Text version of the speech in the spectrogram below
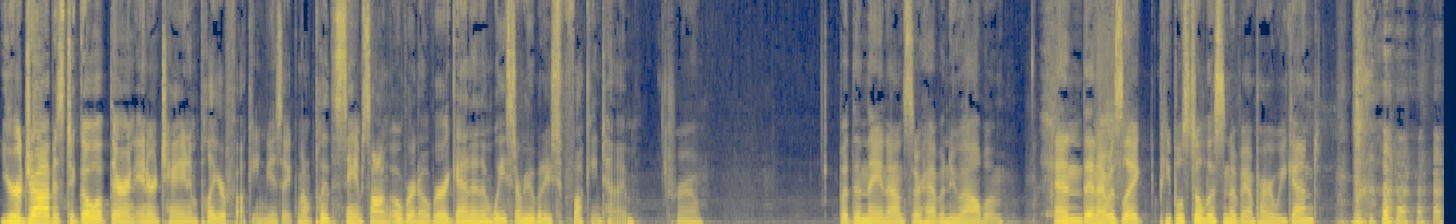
your job is to go up there and entertain and play your fucking music, not play the same song over and over again and then waste everybody's fucking time. True. But then they announced they have a new album. And then I was like, people still listen to Vampire Weekend?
